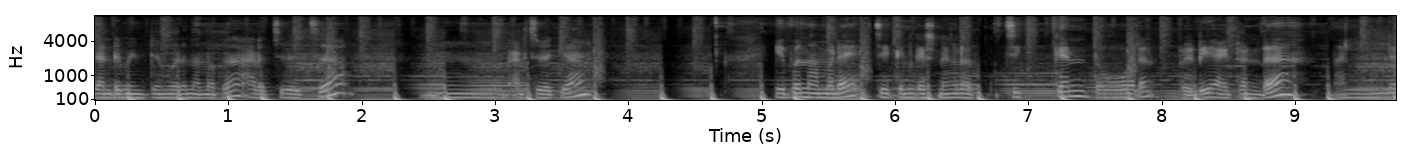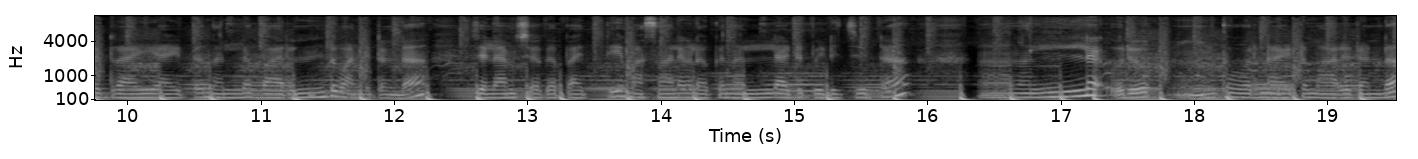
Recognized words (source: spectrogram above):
രണ്ട് മിനിറ്റും കൂടി നമുക്ക് അടച്ച് വെച്ച് അടച്ച് വയ്ക്കാം ഇപ്പം നമ്മുടെ ചിക്കൻ കഷ്ണങ്ങൾ ചിക്കൻ തോരൻ റെഡി ആയിട്ടുണ്ട്. നല്ല ഡ്രൈ ആയിട്ട് നല്ല വരണ്ട് വന്നിട്ടുണ്ട്. ജലാംശമൊക്കെ പറ്റി മസാലകളൊക്കെ നല്ലതായിട്ട് പിടിച്ചിട്ട് നല്ല ഒരു തോരനായിട്ട് മാറിയിട്ടുണ്ട്.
